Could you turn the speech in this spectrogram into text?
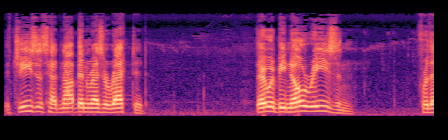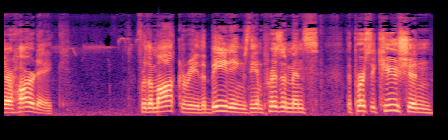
If Jesus had not been resurrected, there would be no reason for their heartache, for the mockery, the beatings, the imprisonments, the persecution,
